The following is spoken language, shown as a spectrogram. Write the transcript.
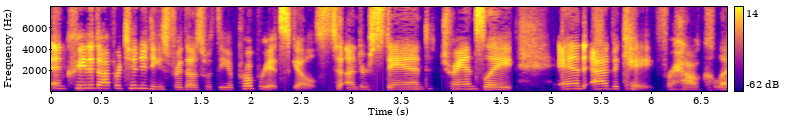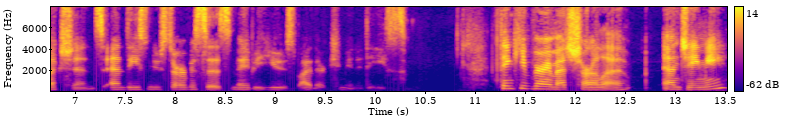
and created opportunities for those with the appropriate skills to understand, translate, and advocate for how collections and these new services may be used by their communities. Thank you very much, Charla. And Jamie?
